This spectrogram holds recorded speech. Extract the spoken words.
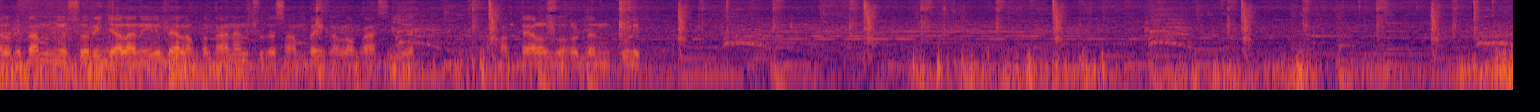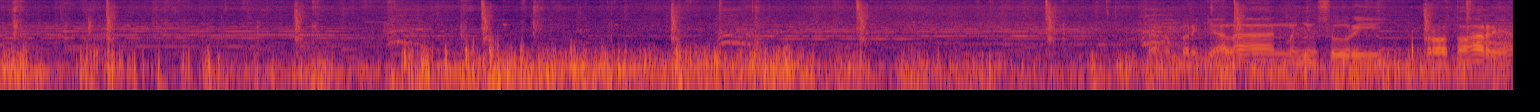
tinggal kita menyusuri jalan ini belok ke kanan sudah sampai ke lokasi ya. Hotel Golden Tulip. Berjalan menyusuri trotoar ya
